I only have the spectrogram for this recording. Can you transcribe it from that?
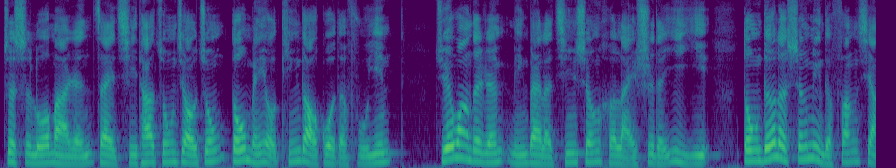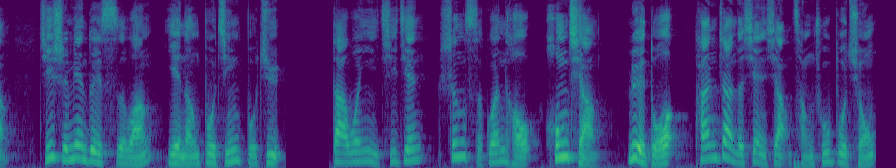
这是罗马人在其他宗教中都没有听到过的福音。绝望的人明白了今生和来世的意义，懂得了生命的方向，即使面对死亡，也能不惊不惧。大瘟疫期间，生死关头，哄抢、掠夺、贪占的现象层出不穷。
